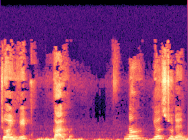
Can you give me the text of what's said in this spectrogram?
join with carbon. Now your student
